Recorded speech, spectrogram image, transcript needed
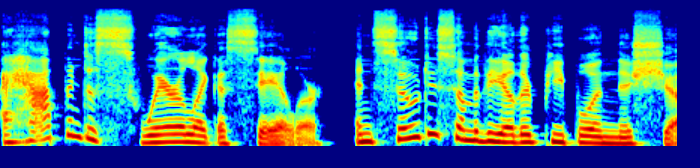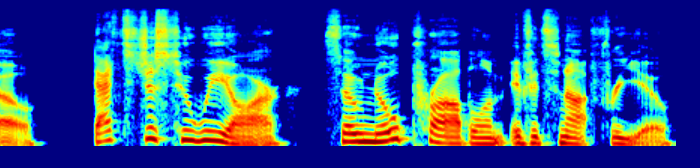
I happen to swear like a sailor, and so do some of the other people in this show. That's just who we are, so no problem if it's not for you.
